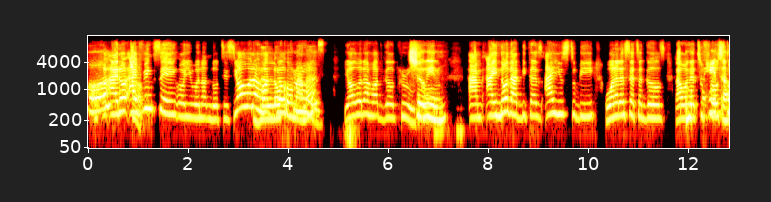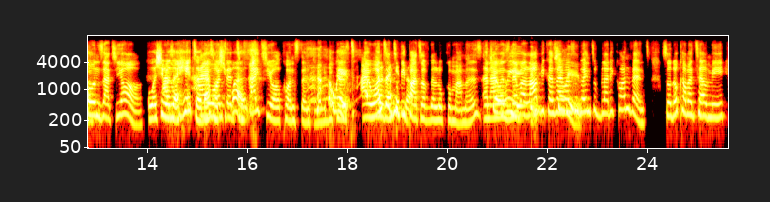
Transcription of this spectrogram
Hold I don't. I up. think saying, "Oh, you will not notice." Y'all were the, the hot girl local crew. mamas. Y'all were the hot girl crew. Showing. So, um, I know that because I used to be one of the set of girls that wanted to throw stones at y'all. Well, she was and a hater. That's I what she was. to fight y'all constantly because I wanted to be part of the local mamas, and I was never allowed because I wasn't going to bloody convent. So don't come and tell me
